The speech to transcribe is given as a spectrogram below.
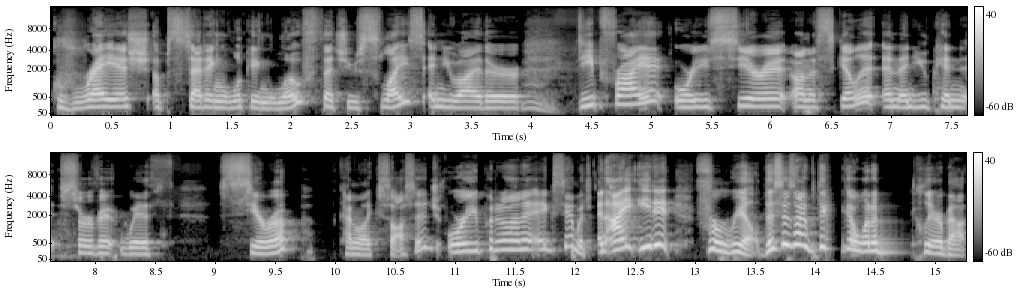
grayish upsetting looking loaf that you slice and you either mm. deep fry it or you sear it on a skillet and then you can serve it with syrup kind of like sausage or you put it on an egg sandwich and i eat it for real this is i think i want to be clear about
